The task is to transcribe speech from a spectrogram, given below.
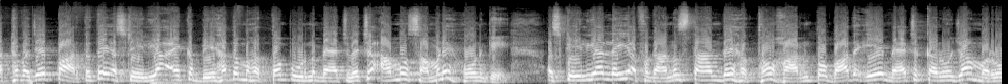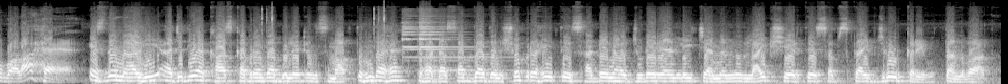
8 ਵਜੇ ਭਾਰਤ ਤੇ ਆਸਟ੍ਰੇਲੀਆ ਇੱਕ ਬੇहद ਮਹੱਤਵਪੂਰਨ ਮੈਚ ਵਿੱਚ ਆਮੋ ਸਾਹਮਣੇ ਹੋਣਗੇ। ਆਸਟ੍ਰੇਲੀਆ ਲਈ ਅਫਗਾਨਿਸਤਾਨ ਦੇ ਹੱਥੋਂ ਹਾਰਨ ਤੋਂ ਬਾਅਦ ਇਹ ਮੈਚ ਕਰੋ ਜਾਂ ਮਰੋ ਵਾਲਾ ਹੈ। ਇਸ ਦੇ ਨਾਲ ਹੀ ਅੱਜ ਦੀਆਂ ਖਾਸ ਖਬਰਾਂ ਦਾ ਬੁਲੇਟਿਨ ਸਮਾਪਤ ਹੁੰਦਾ ਹੈ। ਤੁਹਾਡਾ ਸਭ ਦਾ ਦਿਨ ਸ਼ੁਭ ਰਹੇ ਤੇ ਸਾਡੇ ਨਾਲ ਜੁੜੇ ਰਹਿਣ ਲਈ ਚੈਨਲ ਨੂੰ ਲਾਈਕ, ਸ਼ੇਅਰ ਤੇ ਸਬਸਕ੍ਰਾਈਬ ਜਰੂਰ ਕਰਿਓ। ਧੰਨਵਾਦ।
